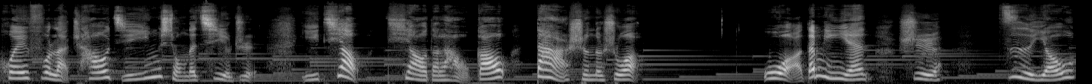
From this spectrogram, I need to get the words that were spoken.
恢复了超级英雄的气质，一跳跳得老高，大声地说：“我的名言是，自由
